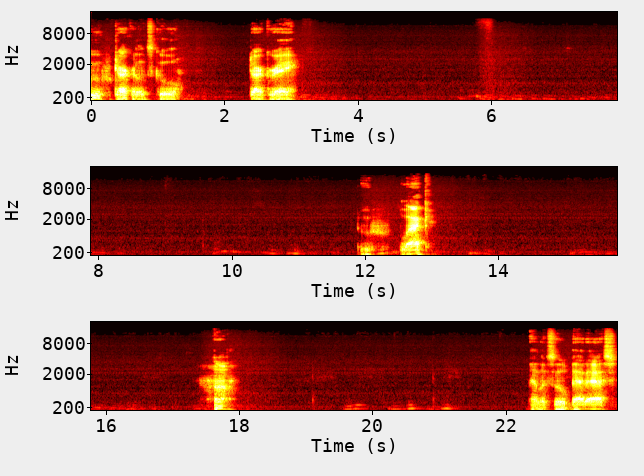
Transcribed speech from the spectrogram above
Ooh, darker looks cool. Dark gray. Ooh, black. Huh. That looks a little badass.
